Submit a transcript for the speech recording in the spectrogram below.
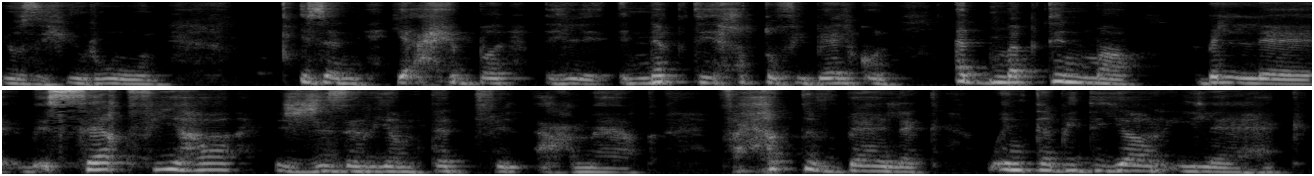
يزهرون اذا يا احبه النبتة حطوا في بالكم قد ما بتنمى بالساق فيها الجذر يمتد في الأعماق. فحط في بالك وأنت بديار إلهك.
